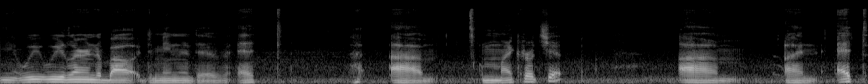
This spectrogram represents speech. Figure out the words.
you know, we, we learned about diminutive et um, microchip um, an et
